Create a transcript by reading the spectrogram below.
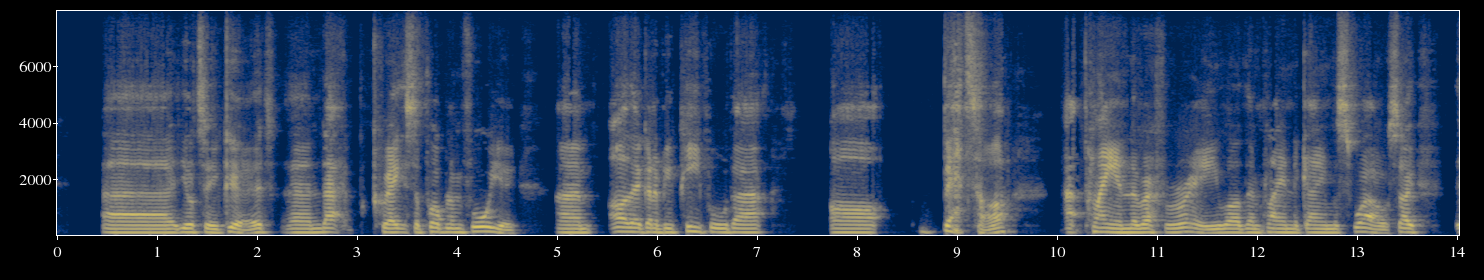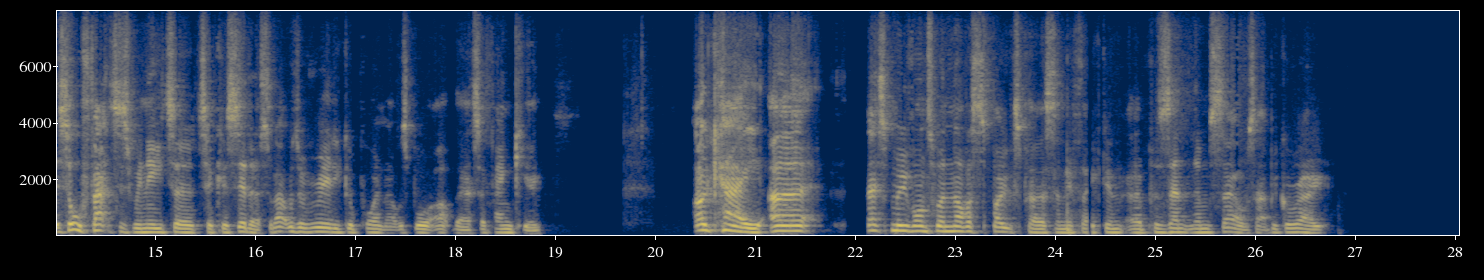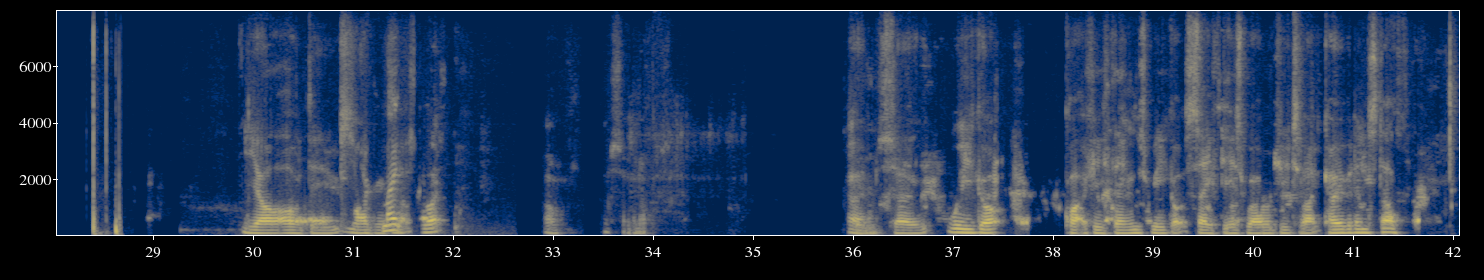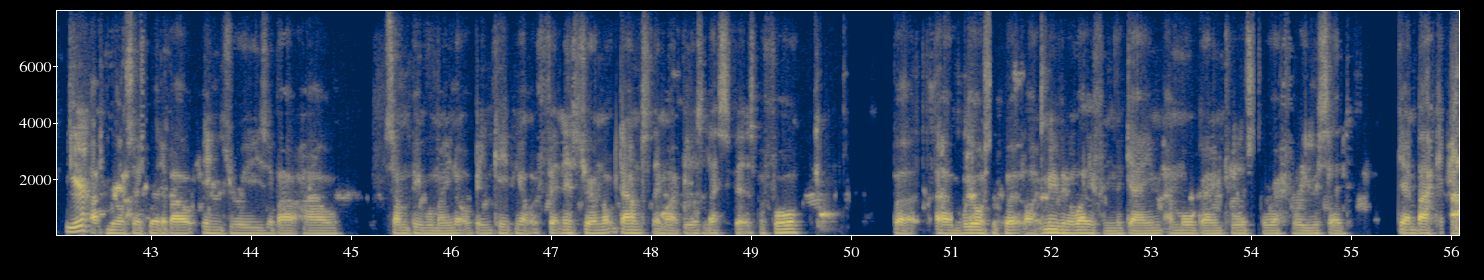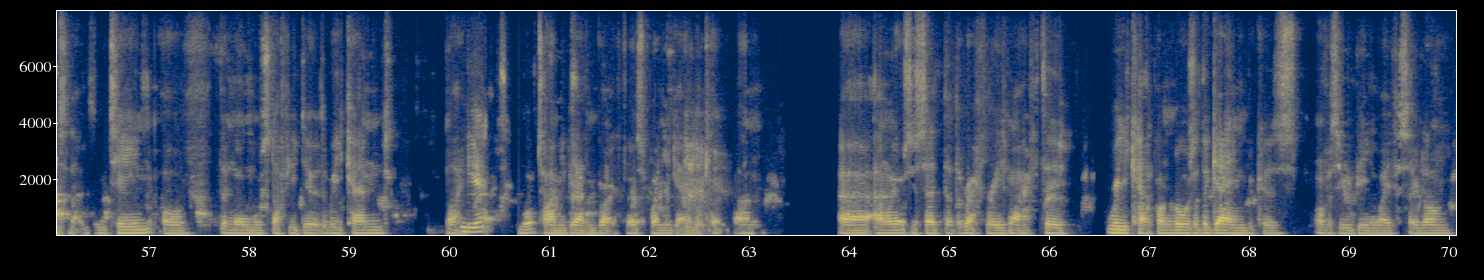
uh, you're too good? And that creates a problem for you. Um, are there going to be people that are better at playing the referee rather than playing the game as well. So it's all factors we need to to consider. So that was a really good point that was brought up there. So thank you. Okay, uh, let's move on to another spokesperson if they can uh, present themselves. That'd be great. Yeah, I'll do my group. Mate. That's all right. Oh, someone else. Um, so we got quite a few things. We got safety as well due to like COVID and stuff. Yeah, And we also said about injuries, about how some people may not have been keeping up with fitness during lockdown, so they might be as less fit as before. But um, we also put like moving away from the game and more going towards the referee. We said getting back into that routine of the normal stuff you do at the weekend, like yeah, what time you'd be having breakfast, when you're getting the kit done. Uh, and we also said that the referees might have to recap on laws of the game because obviously we've been away for so long.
